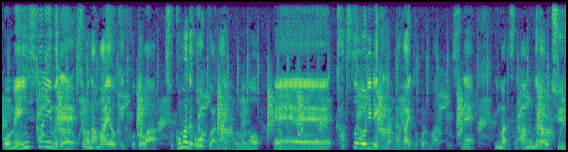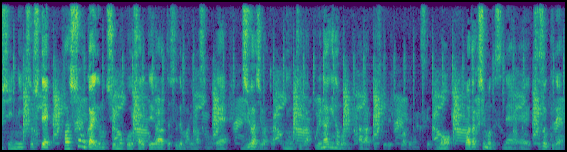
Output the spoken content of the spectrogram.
こうメインストリームでその名前を聞くことはそこまで多くはないものの、えー、活動履歴が長いところもあってですね、今ですね、アングラを中心に、そしてファッション界でも注目をされているアーティストでもありますので、じわじわと人気がうなぎ登りに上がってきているわけなんですけれども、私もですね、えー、家族で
